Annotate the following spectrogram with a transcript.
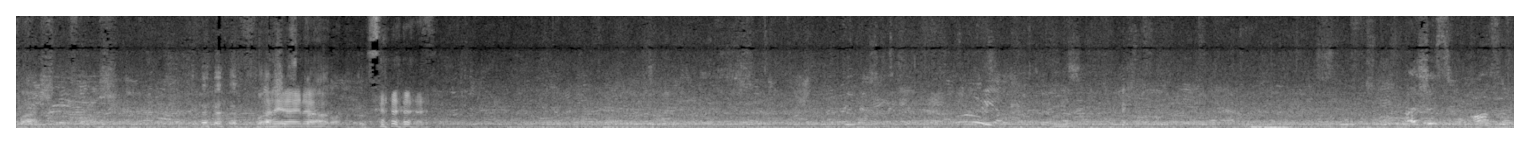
Flash, flash. Oh, yeah, I is bad on this. know. That's just awesome.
